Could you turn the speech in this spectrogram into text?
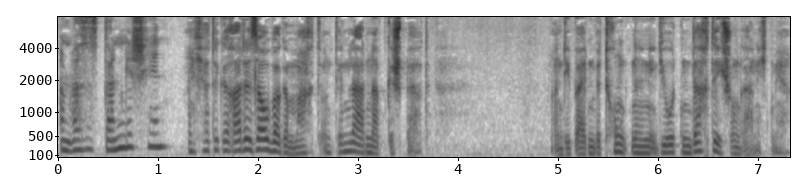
Und was ist dann geschehen? Ich hatte gerade sauber gemacht und den Laden abgesperrt. An die beiden betrunkenen Idioten dachte ich schon gar nicht mehr.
